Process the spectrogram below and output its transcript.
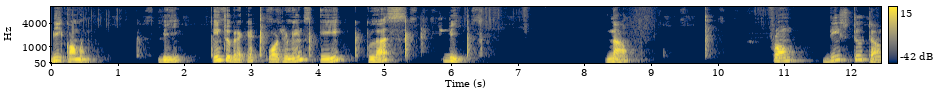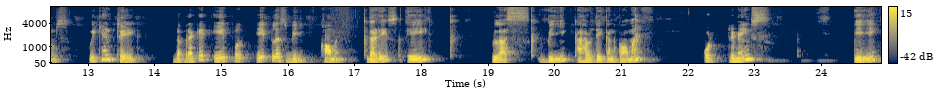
B common b into bracket what remains? A plus b. Now from these two terms we can take the bracket a, a plus b common. That is a plus b I have taken common. What remains? A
